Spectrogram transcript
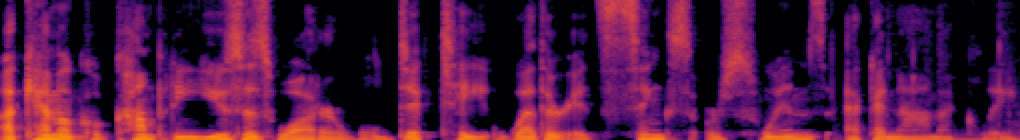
a chemical company uses water will dictate whether it sinks or swims economically.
